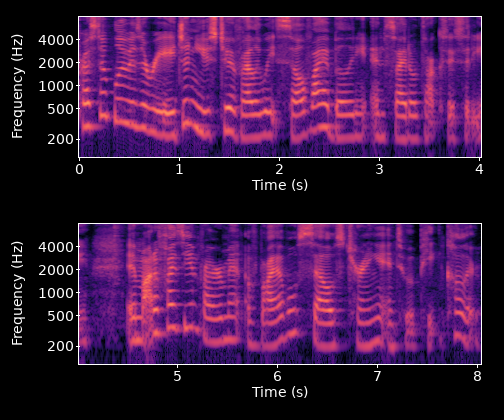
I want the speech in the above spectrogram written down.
Presto Blue is a reagent used to evaluate cell viability and cytotoxicity. It modifies the environment of viable cells, turning it into a pink color.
